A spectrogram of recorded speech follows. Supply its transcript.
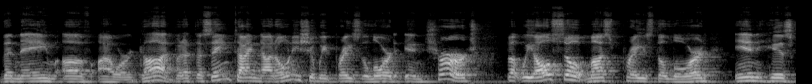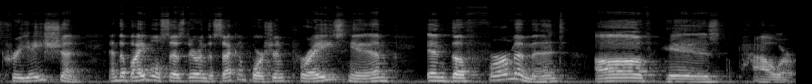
the name of our God. But at the same time, not only should we praise the Lord in church, but we also must praise the Lord in his creation. And the Bible says there in the second portion, praise him in the firmament of his power.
